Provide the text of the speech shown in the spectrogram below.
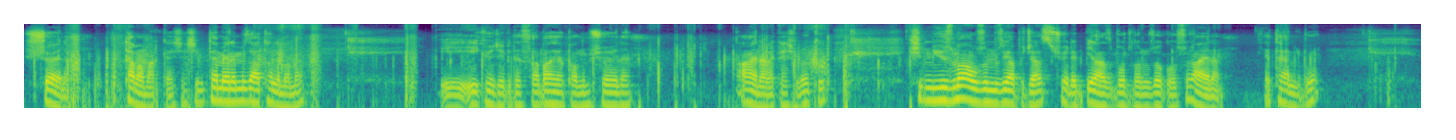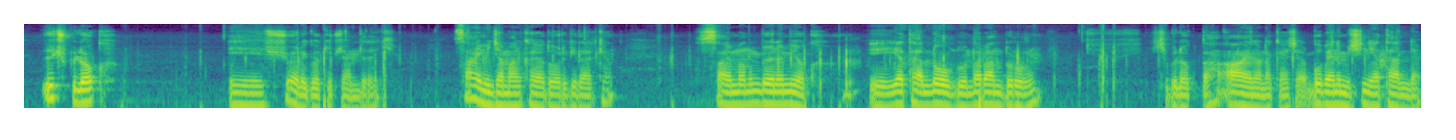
Şöyle. Tamam arkadaşlar. Şimdi temelimizi atalım hemen. Ee, ilk önce bir de sabah yapalım şöyle. Aynen arkadaşlar okey. Şimdi yüzme havuzumuzu yapacağız. Şöyle biraz buradan uzak olsun. Aynen. Yeterli bu. 3 blok. Ee, şöyle götüreceğim direkt. Saymayacağım arkaya doğru giderken. Saymanın bir önemi yok. Ee, yeterli olduğunda ben dururum. 2 blok daha. Aynen arkadaşlar. Bu benim için yeterli.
